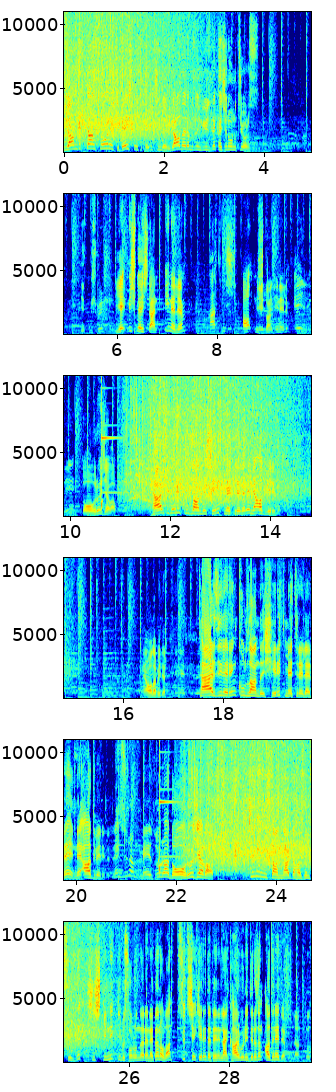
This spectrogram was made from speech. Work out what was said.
Uyandıktan sonraki 5 dakika içinde rüyalarımızın yüzde kaçını unutuyoruz? 75. 75'ten inelim, 60. 60'tan inelim, 50 doğru cevap. Terzilerin kullandığı şerit metrelere ne ad verilir? Ne olabilir? Terzilerin kullandığı şerit metrelere ne ad verilir? Mezura mı? Mezura doğru cevap. Kimi insanlarda hazımsızlık, şişkinlik gibi sorunlara neden olan süt şekeri de denilen karbonhidratın adı nedir? Laktoz.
